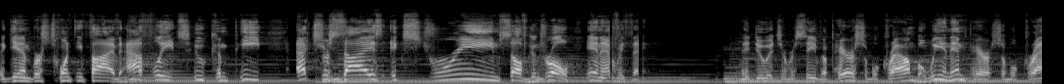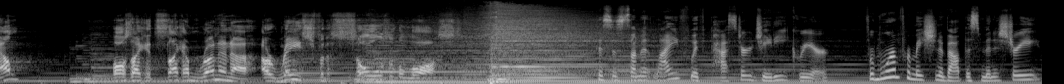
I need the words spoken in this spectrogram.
Again, verse 25 athletes who compete exercise extreme self control in everything. They do it to receive a perishable crown, but we an imperishable crown. Paul's like, it's like I'm running a, a race for the souls of the lost. This is Summit Life with Pastor JD Greear. For more information about this ministry,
